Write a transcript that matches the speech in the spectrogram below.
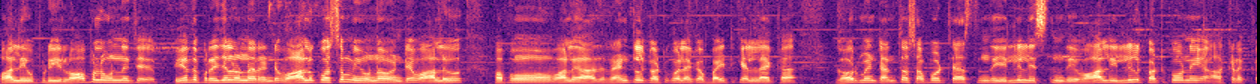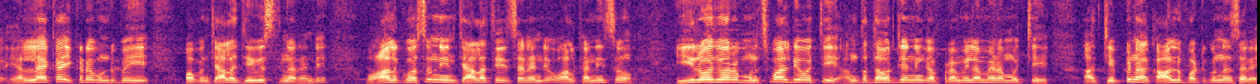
వాళ్ళు ఇప్పుడు ఈ లోపల ఉన్న పేద ప్రజలు ఉన్నారండి. వాళ్ళ కోసం మేము ఉన్నామండి. వాళ్ళు పాపం వాళ్ళు రెంట్లు కట్టుకోలేక బయటికి వెళ్ళలేక గవర్నమెంట్ ఎంతో సపోర్ట్ చేస్తుంది ఇల్లులు ఇస్తుంది. వాళ్ళు ఇల్లులు కట్టుకొని అక్కడ వెళ్ళలేక ఇక్కడే ఉండిపోయి పాపం చాలా జీవిస్తున్నారండి. వాళ్ళ కోసం నేను చాలా చేశానండి. వాళ్ళు కనీసం ఈ రోజు వరకు మున్సిపాలిటీ వచ్చి అంత దౌర్జన్యంగా ప్రమీల మేడం వచ్చి ఆ చెప్పిన కాళ్ళు పట్టుకున్నా సరే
